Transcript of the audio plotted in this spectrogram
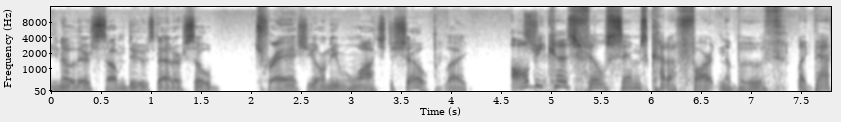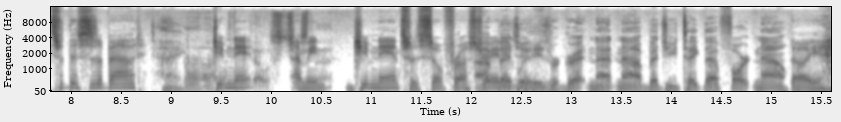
You know, there's some dudes that are so trash you don't even watch the show. Like, All because Phil Sims cut a fart in the booth. Like that's what this is about. dang. Uh, Jim Nantz. I mean, that. Jim Nantz was so I frustrated. bet you with, he's regretting that now. I bet you you take that fart now. Oh yeah.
